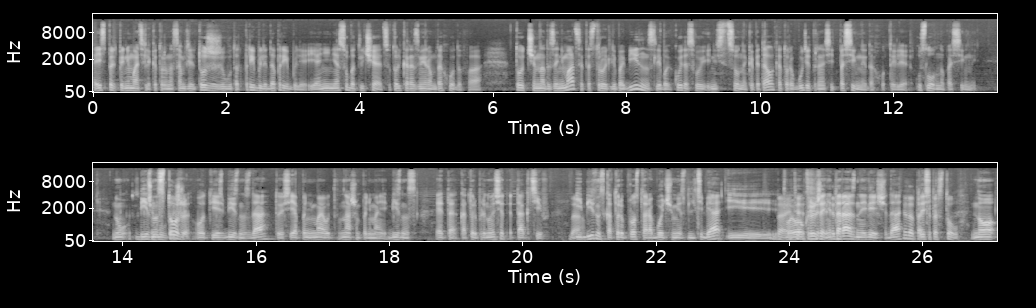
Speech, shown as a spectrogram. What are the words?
а есть предприниматели, которые на самом деле тоже живут от прибыли до прибыли, и они не особо отличаются, только размером доходов. А то, чем надо заниматься, это строить либо бизнес, либо какой-то свой инвестиционный капитал, который будет приносить пассивный доход или условно пассивный. Ну, бизнес тоже, пришли? вот есть бизнес, да, то есть я понимаю, вот в нашем понимании, бизнес это, который приносит, это актив – да. и бизнес, который просто рабочее место для тебя и да, твоего это, окружения. Это, это разные вещи, да? Это так, есть, это стол. Но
